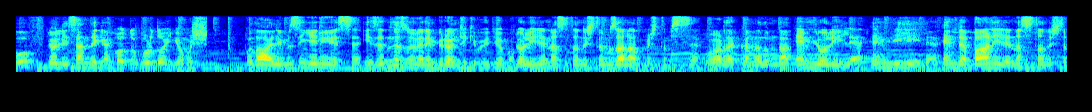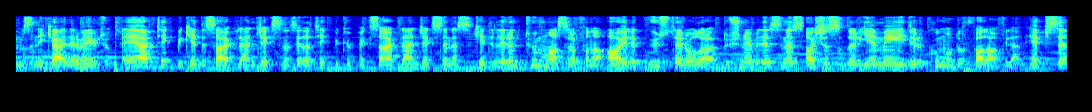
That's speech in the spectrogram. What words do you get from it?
Of. Loli sen de gel. O da burada uyuyormuş. Bu da ailemizin yeni üyesi. İzlediniz mi benim bir önceki videomu? Loli ile nasıl tanıştığımızı anlatmıştım size. Bu arada kanalımda hem Loli ile hem Lili ile hem de Barney ile nasıl tanıştığımızın hikayeleri mevcut. Eğer tek bir kedi sahipleneceksiniz ya da tek bir köpek sahipleneceksiniz, kedilerin tüm masrafını aylık 100 TL olarak düşünebilirsiniz. Aşısıdır, yemeğidir, kumudur falan filan hepsi.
